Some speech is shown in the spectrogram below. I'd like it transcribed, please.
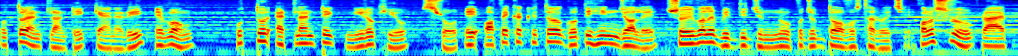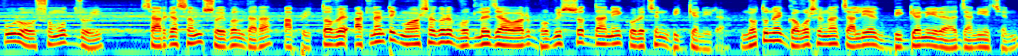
উত্তর আটলান্টিক, ক্যানারি এবং উত্তর অ্যাটলান্টিক নিরক্ষীয় স্রোত এই অপেক্ষাকৃত গতিহীন জলে শৈবালের বৃদ্ধির জন্য উপযুক্ত অবস্থা রয়েছে। ফলস্বরূপ প্রায় পুরো সমুদ্রই সার্গাসাম শৈবাল দ্বারা আবৃত। তবে আটলান্টিক মহাসাগরে বদলে যাওয়ার ভবিষ্যৎদানী করেছেন বিজ্ঞানীরা। নতুন এক গবেষণা চালিয়ে বিজ্ঞানীরা জানিয়েছেন,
